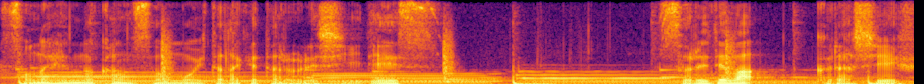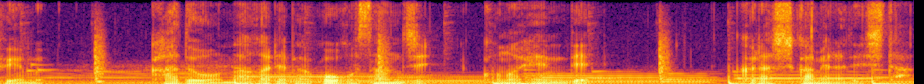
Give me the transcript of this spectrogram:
その辺の感想もいただけたら嬉しいです。それでは暮らし FM 角を曲がれば午後3時この辺で暮らしカメラでした。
